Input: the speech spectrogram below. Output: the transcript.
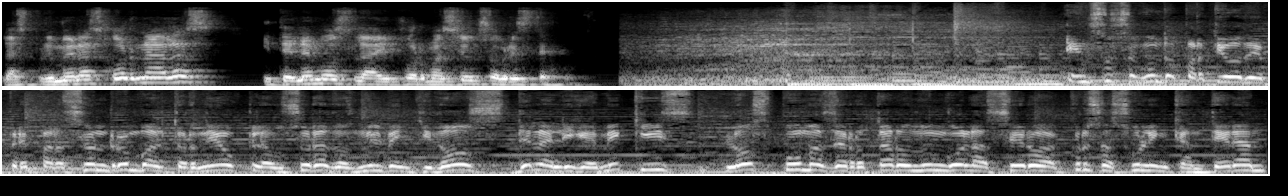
las primeras jornadas, y tenemos la información sobre este juego. En su segundo partido de preparación rumbo al torneo Clausura 2022 de la Liga MX, los Pumas derrotaron un gol a cero a Cruz Azul en cantera.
